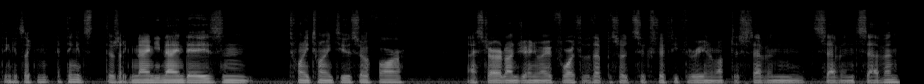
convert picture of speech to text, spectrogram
think it's like I think it's there's like 99 days in 2022 so far. I started on January 4th with episode 653 and I'm up to 777.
